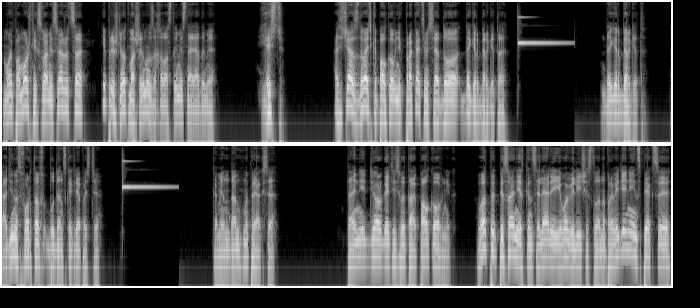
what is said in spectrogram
мой помощник с вами свяжется и пришлет машину за холостыми снарядами. Есть. А сейчас давайте-ка, полковник, прокатимся до Дегербергета. Дегербергет. Один из фортов Буденской крепости. Комендант напрягся. «Да не дергайтесь вы так, полковник. Вот предписание из канцелярии Его Величества на проведение инспекции».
